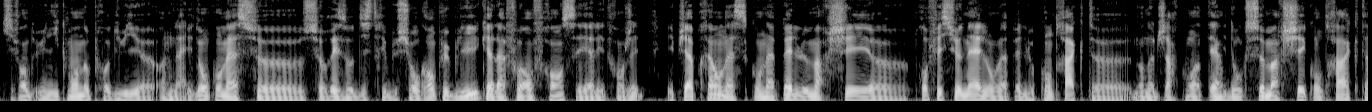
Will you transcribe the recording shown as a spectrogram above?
qui vendent uniquement nos produits euh, online. Et donc on a ce, ce, réseau de distribution grand public à la fois en France et à l'étranger. Et puis après on a ce qu'on appelle le marché professionnel, on l'appelle le contract dans notre jargon interne. Et donc ce marché contract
